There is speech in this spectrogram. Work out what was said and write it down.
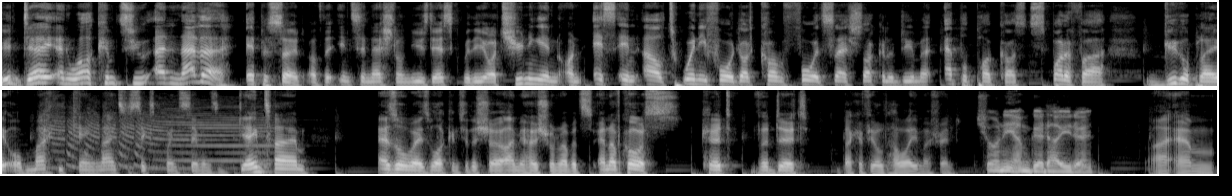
Good day and welcome to another episode of the International News Desk. Whether you are tuning in on SNL24.com forward slash Soccer Laduma, Apple Podcasts, Spotify, Google Play, or Mahikeng 96.7's Game Time. As always, welcome to the show. I'm your host, Sean Roberts. And of course, Kurt the Dirt Buckerfield. How are you, my friend? Shawnee, I'm good. How are you doing? I am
